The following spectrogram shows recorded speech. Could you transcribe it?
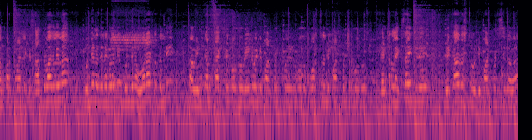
ಸಂಪರ್ಕ ಮಾಡಲಿಕ್ಕೆ ಸಾಧ್ಯವಾಗಲಿಲ್ಲ. ಮುಂದಿನ ದಿನಗಳಲ್ಲಿ, ಮುಂದಿನ ಹೋರಾಟದಲ್ಲಿ ನಾವು ಇನ್ಕಮ್ ಟ್ಯಾಕ್ಸ್ ಇರ್ಬೋದು ರೈಲ್ವೆ ಡಿಪಾರ್ಟ್ಮೆಂಟ್ ಇರ್ಬೋದು ಪೋಸ್ಟಲ್ ಡಿಪಾರ್ಟ್ಮೆಂಟ್ ಇರ್ಬೋದು ಸೆಂಟ್ರಲ್ ಎಕ್ಸೈಸ್ ಇದೆ, ಬೇಕಾದಷ್ಟು ಡಿಪಾರ್ಟ್ಮೆಂಟ್ಸ್ ಇದ್ದಾವೆ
